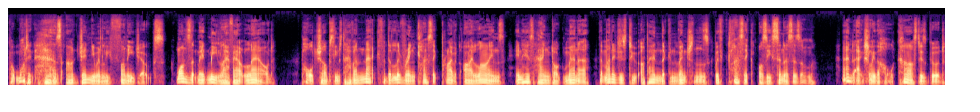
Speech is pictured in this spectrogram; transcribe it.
But what it has are genuinely funny jokes, ones that made me laugh out loud. Paul Chubb seems to have a knack for delivering classic private eye lines in his hangdog manner that manages to upend the conventions with classic Aussie cynicism. And actually, the whole cast is good,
